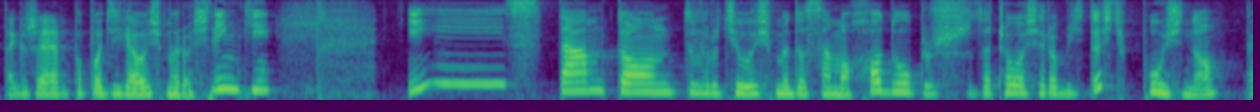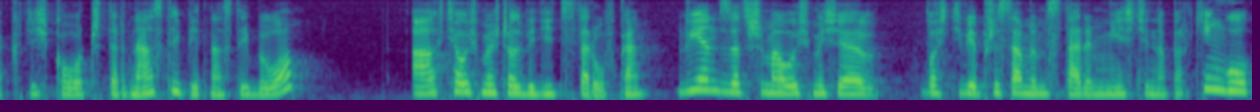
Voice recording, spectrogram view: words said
Także popodziwiałyśmy roślinki. I stamtąd wróciłyśmy do samochodu. Już zaczęło się robić dość późno, tak gdzieś koło 14-15 było a chciałyśmy jeszcze odwiedzić starówkę, więc zatrzymałyśmy się właściwie przy samym starym mieście na parkingu.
